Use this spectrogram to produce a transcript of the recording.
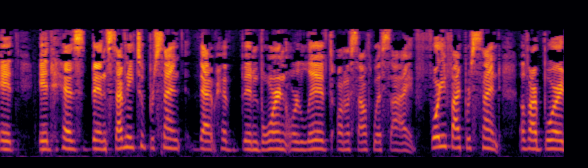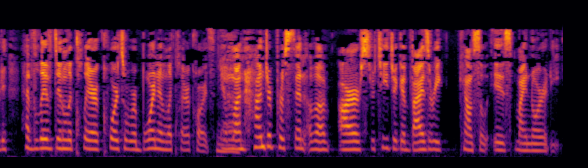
It it has been 72% that have been born or lived on the Southwest side. 45% of our board have lived in LeClaire Courts or were born in LeClaire Courts. Yeah. And 100% of our, Strategic Advisory Council is minority.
